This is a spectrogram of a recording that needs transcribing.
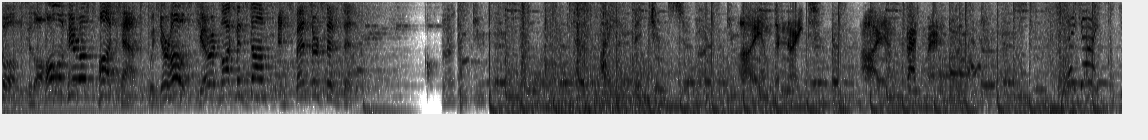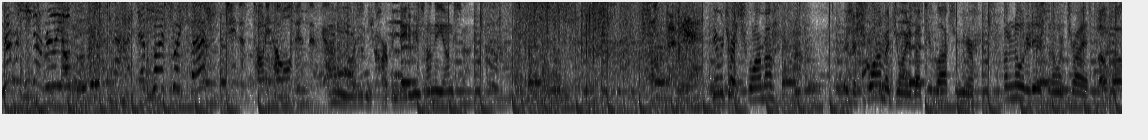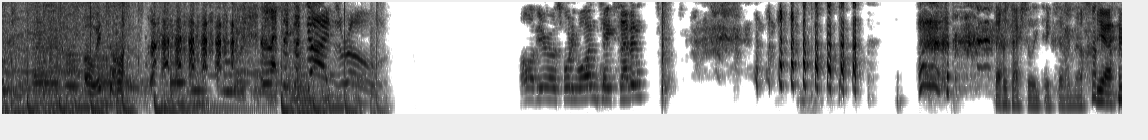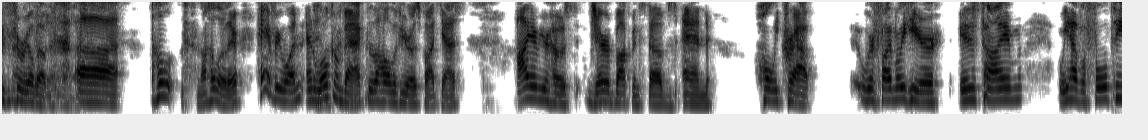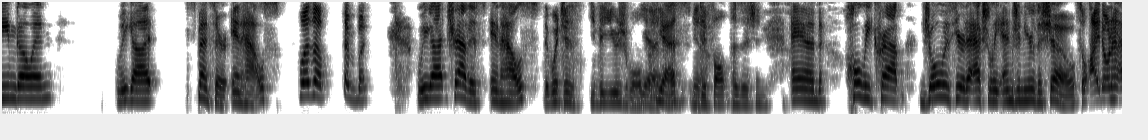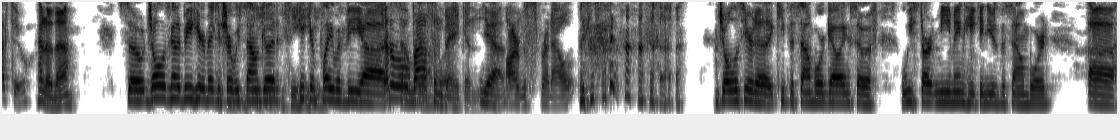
Welcome to the Hall of Heroes podcast with your hosts, Jared Bachman Stubbs and Spencer Simpson. I am vengeance. I am the knight. I am Batman. Hey guys, you ever seen that really old movie? Uh, Empire Strikes Back? Jesus, Tony, how old is this guy? I don't know. I didn't carbon date him. He's on the young side. Fuck Batman. You ever tried shawarma? Huh? There's a shawarma joint about two blocks from here. I don't know what it is, but I want to try it. Lobo. Oh, it's on. Let the good times roll! Hall of Heroes 41, take seven. That was actually take seven though. Yeah, for real though. Uh, hel- not hello there. Hey everyone, and welcome back to the Hall of Heroes podcast. I am your host, Jared Bachman Stubbs, and holy crap, we're finally here. It is time. We have a full team going. We got Spencer in house. What's up, everybody? We got Travis in house. Which is the usual, Yeah. but Yes. you know. Default position. And holy crap, Joel is here to actually engineer the show. so I don't have to. Hello there. So Joel is going to be here making sure we sound good. he can play with the uh, General sound- Bassenbacon. Yeah. Arms spread out. Joel is here to keep the soundboard going. So if we start memeing, he can use the soundboard. Uh,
